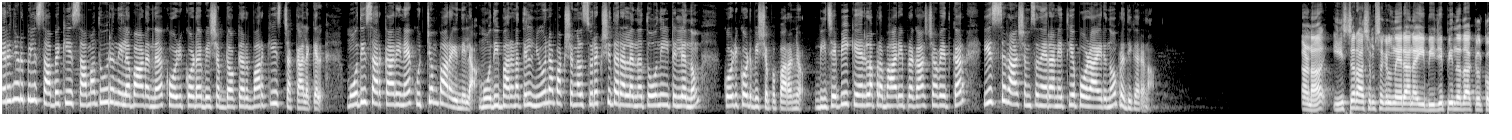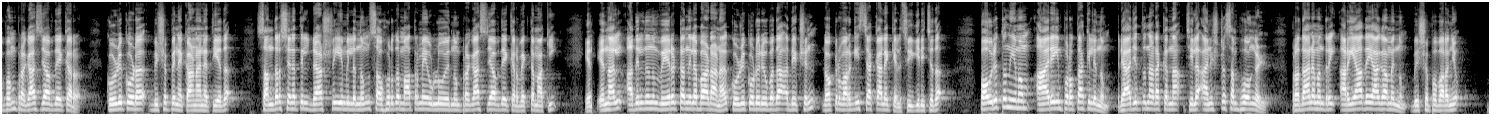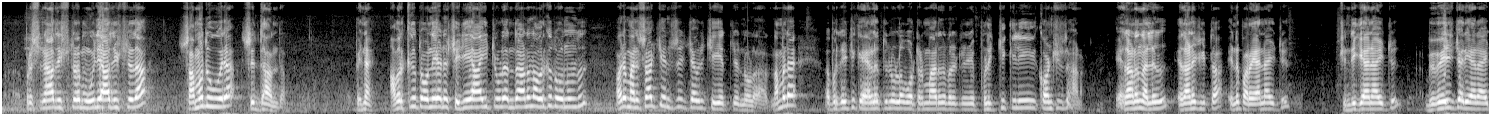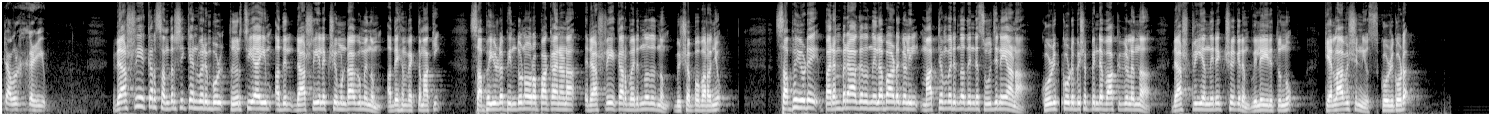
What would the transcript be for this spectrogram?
തെരഞ്ഞെടുപ്പിൽ സഭയ്ക്ക് സമദൂര നിലപാടെന്ന് കോഴിക്കോട് ബിഷപ്പ് ഡോക്ടർ വർഗീസ് ചക്കാലക്കൽ. മോദി സർക്കാരിനെ കുറ്റം പറയുന്നില്ല. മോദി ഭരണത്തിൽ ന്യൂനപക്ഷങ്ങൾ സുരക്ഷിതരല്ലെന്ന് തോന്നിയിട്ടില്ലെന്നും കോഴിക്കോട് ബിഷപ്പ് പറഞ്ഞു. ബി ജെ പി കേരള പ്രഭാരി പ്രകാശ് ജാവേദ്കർ ഈസ്റ്റർ ആശംസ നേരാൻ എത്തിയപ്പോഴായിരുന്നു പ്രതികരണം. ാണ് ഈസ്റ്റർ ആശംസകൾ നേരാനായി ബി ജെ പി നേതാക്കൾക്കൊപ്പം പ്രകാശ് ജാവ്ദേക്കർ കോഴിക്കോട് ബിഷപ്പിനെ കാണാനെത്തിയത്. സന്ദർശനത്തിൽ രാഷ്ട്രീയമില്ലെന്നും സൗഹൃദം മാത്രമേ ഉള്ളൂ എന്നും പ്രകാശ് ജാവ്ദേക്കർ വ്യക്തമാക്കി. എന്നാൽ അതിൽ നിന്നും വേറിട്ട നിലപാടാണ് കോഴിക്കോട് രൂപത അധ്യക്ഷൻ ഡോക്ടർ വർഗീസ് ചക്കാലയ്ക്കൽ സ്വീകരിച്ചത്. പൗരത്വ നിയമം ആരെയും പുറത്താക്കില്ലെന്നും രാജ്യത്ത് നടക്കുന്ന ചില അനിഷ്ട സംഭവങ്ങൾ പ്രധാനമന്ത്രി അറിയാതെയാകാമെന്നും ബിഷപ്പ് പറഞ്ഞു. പ്രശ്നാധിഷ്ഠിത മൂല്യാധിഷ്ഠിത സമദൂര സിദ്ധാന്തം. പിന്നെ അവർക്ക് തോന്നിയാണ് ശരിയായിട്ടുള്ളത് എന്താണെന്ന് അവർക്ക് തോന്നുന്നത് അവരെ മനസ്സാക്ഷി അനുസരിച്ച് അവർ ചെയ്യത്തുന്നുള്ളതാണ് നമ്മുടെ പ്രത്യേകിച്ച് കേരളത്തിലുള്ള വോട്ടർമാർ എന്ന് പറഞ്ഞിട്ടുണ്ടെങ്കിൽ പൊളിറ്റിക്കലി കോൺഷ്യസ് ആണ്. ഏതാണ് നല്ലത് ഏതാണ് ചീത്ത എന്ന് പറയാനായിട്ട് ചിന്തിക്കാനായിട്ട് വിവേചിച്ചറിയാനായിട്ട് അവർക്ക് കഴിയും. രാഷ്ട്രീയക്കാർ സന്ദർശിക്കാൻ വരുമ്പോൾ തീർച്ചയായും അതിൽ രാഷ്ട്രീയ ലക്ഷ്യമുണ്ടാകുമെന്നും അദ്ദേഹം വ്യക്തമാക്കി. സഭയുടെ പിന്തുണ ഉറപ്പാക്കാനാണ് രാഷ്ട്രീയക്കാർ വരുന്നതെന്നും ബിഷപ്പ് പറഞ്ഞു. സഭയുടെ പരമ്പരാഗത നിലപാടുകളിൽ മാറ്റം വരുന്നതിന്റെ സൂചനയാണ് കോഴിക്കോട് ബിഷപ്പിന്റെ വാക്കുകളെന്ന് രാഷ്ട്രീയ നിരീക്ഷകരും വിലയിരുത്തുന്നു. Kerala vision news Kozhikode.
